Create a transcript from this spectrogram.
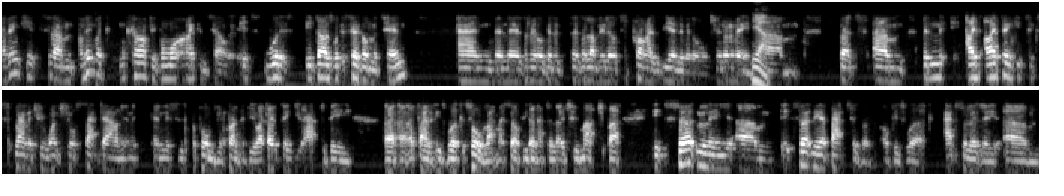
I think it's. Um, I think McCarthy, from what I can tell, it's what it's, it does what it says on the tin, and then there's a little bit of there's a lovely little surprise at the end of it all. Do you know what I mean? Yeah. Um, but um, but I, I think it's explanatory once you're sat down and, and this is performed in front of you. I don't think you have to be a, a fan of his work at all. Like myself, you don't have to know too much, but it's certainly um, it's certainly a baptism of his work. Absolutely. Um,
